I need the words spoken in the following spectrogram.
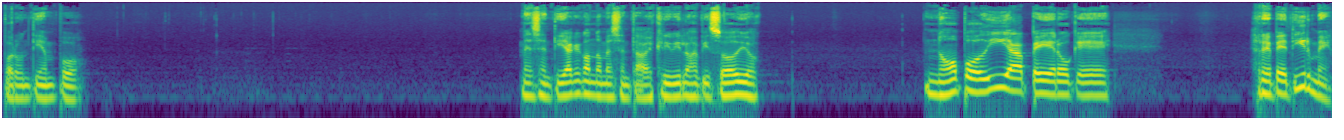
por un tiempo me sentía que cuando me sentaba a escribir los episodios no podía, pero que repetirme,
